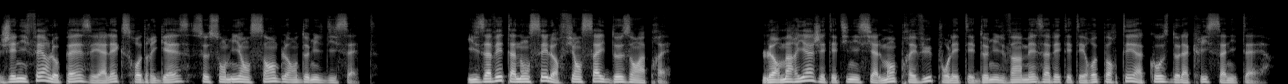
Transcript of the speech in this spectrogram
Jennifer Lopez et Alex Rodriguez se sont mis ensemble en 2017. Ils avaient annoncé leur fiançailles deux ans après. Leur mariage était initialement prévu pour l'été 2020 mais avait été reporté à cause de la crise sanitaire.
